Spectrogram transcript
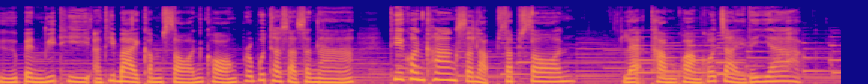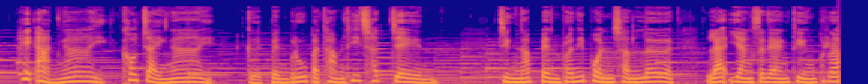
ถือเป็นวิธีอธิบายคำสอนของพระพุทธศาสนาที่ค่อนข้างสลับซับซ้อน และทำความเข้าใจได้ยาก ให้อ่านง่าย เข้าใจง่าย เกิดเป็นรูปธรรมที่ชัดเจน จึงนับเป็นพระนิพนธ์ชั้นเลิศ และยังแสดงถึงพระ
